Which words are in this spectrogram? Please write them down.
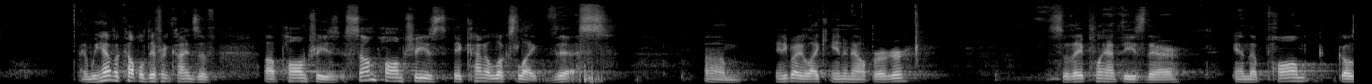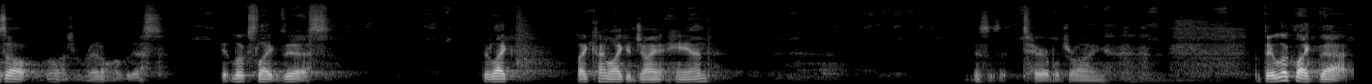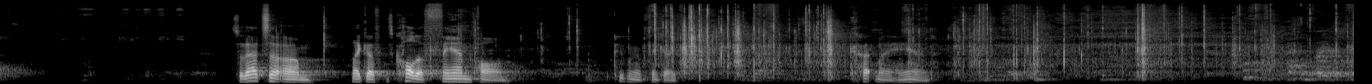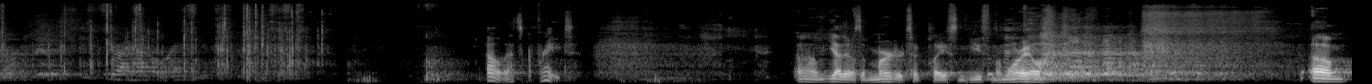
And we have a couple different kinds of uh, palm trees. Some palm trees, it kind of looks like this. Um, anybody like In-N-Out Burger? So they plant these there, and the palm goes out. Oh, there's red all over this. It looks like this. They're like, like kind of like a giant hand. This is a terrible drawing. but they look like that. So that's a, um, like a, it's called a fan palm. People are going to think I cut my hand. Oh, that's great. Um, yeah, there was a murder took place in Youth Memorial. um,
